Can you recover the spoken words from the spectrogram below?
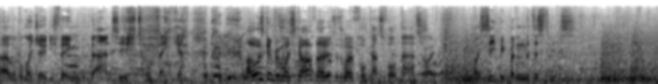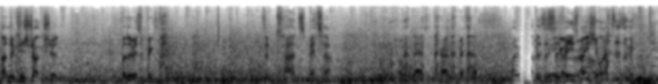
Um, I've got my Jodie thing, a bit anti Tom Baker. I was going to bring my scarf, but I looked at the weather forecast for nah, that's alright. I see Big Ben in the distance. Under construction, but there is a Big Ben. Transmitter. Over there's a transmitter. There's a around. spaceship. Where's the Savine?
